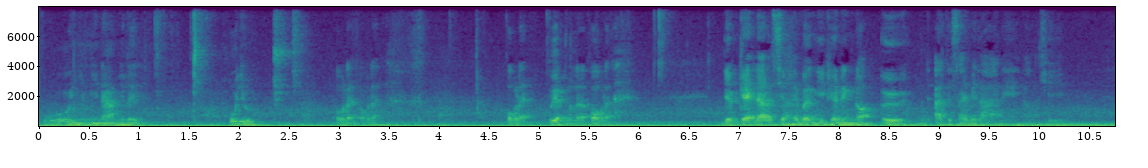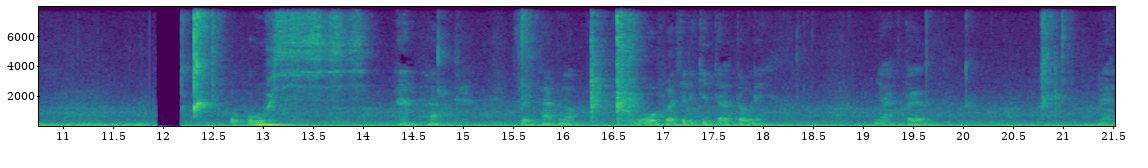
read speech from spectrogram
โอ้ยยังมีน้ำอยู่เลยอู้อยู่ออกแล้วออกแล้วออกแล้วเปลือกมันแล้วออกแล้วเดี๋ยวแกะแล้วเราเชียวให้เบิ้งอีกเทื่อนึงเนาะเออมันอาจจะใช้เวลาเนี่ยโอเคโอ้โหเปลือกหักเนาะโอ้เพื่อจะได้กินแต่ละตัวนี่อยากเติมเนี่ย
